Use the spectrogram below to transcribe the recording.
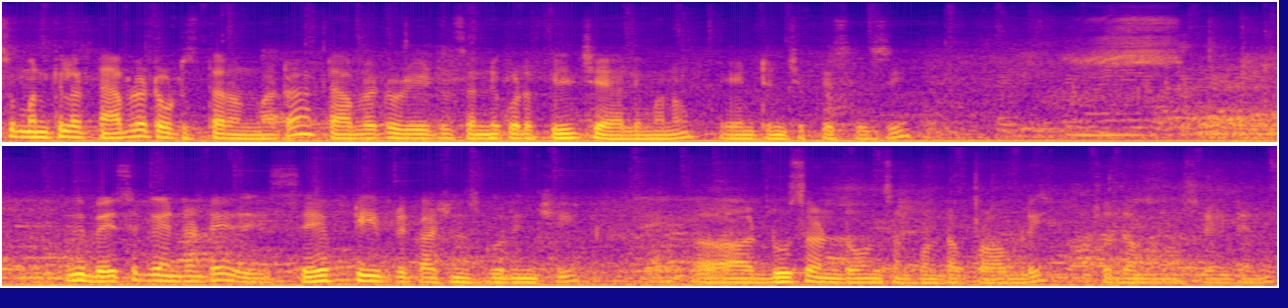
So మనకి ఇలా ట్యాబ్లెట్ ఒకటి ఇస్తారనమాట ట్యాబ్లెట్ డీటెయిల్స్ అన్నీ కూడా ఫిల్ చేయాలి మనం ఏంటని చెప్పేసి ఇది బేసిక్గా ఏంటంటే ఇది సేఫ్టీ ప్రికాషన్స్ గురించి డూస్ అండ్ డోన్స్ అనుకుంటా ప్రాబ్లీ చూద్దాం అసలు ఏంటని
